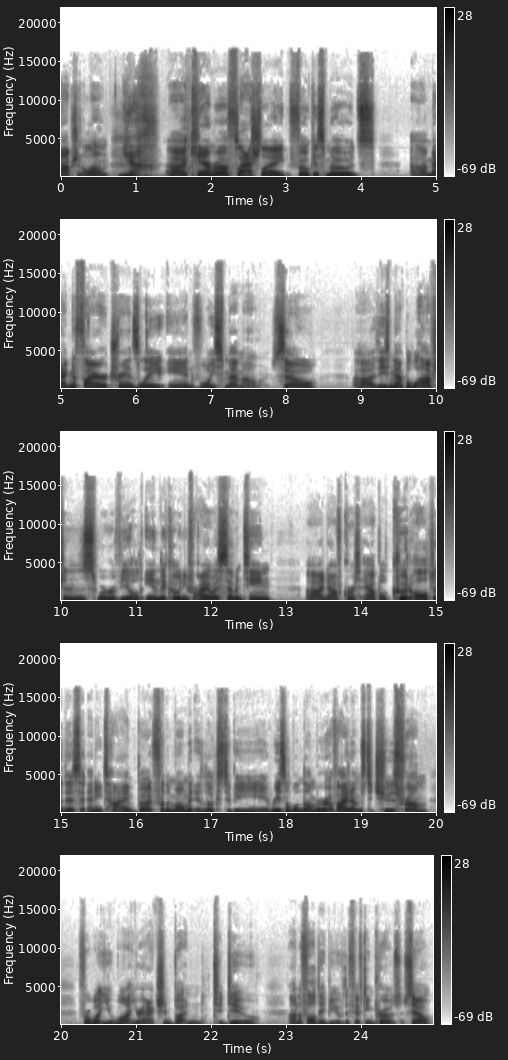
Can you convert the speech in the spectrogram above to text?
option alone, yeah. uh, camera, flashlight, focus modes, uh, magnifier, translate, and voice memo. So uh, these mappable options were revealed in the coding for iOS 17. Uh, now, of course, Apple could alter this at any time, but for the moment, it looks to be a reasonable number of items to choose from for what you want your action button to do on the fall debut of the 15 Pros. So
